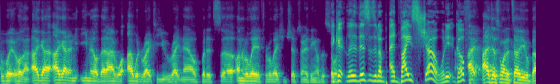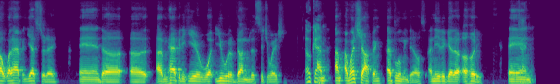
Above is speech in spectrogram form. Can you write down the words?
I, wait, hold on. I got I got an email that I wa- I would write to you right now, but it's uh, unrelated to relationships or anything of the sort. could- this is an advice show. What do you go for? I, it? I just want to tell you about what happened yesterday, and uh, uh, I'm happy to hear what you would have done in this situation. Okay. I'm, I'm, I went shopping at Bloomingdale's. I needed to get a, a hoodie, and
